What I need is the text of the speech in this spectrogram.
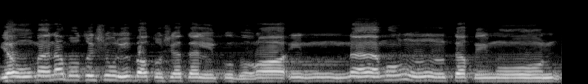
يوم نبطش البطشة الكبرى إنا منتقمون.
